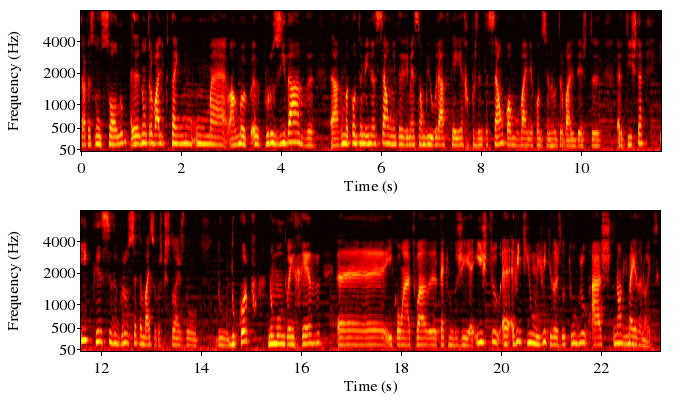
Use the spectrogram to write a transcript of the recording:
Trata-se de um solo, eh, num trabalho que tem uma, alguma eh, porosidade, alguma contaminação entre a dimensão biográfica e a representação, como vem acontecendo no trabalho deste artista, e que se debruça também sobre as questões do, do, do corpo no mundo em rede uh, e com a atual tecnologia. Isto uh, a 21 e 22 de outubro, às 9 e meia da noite.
